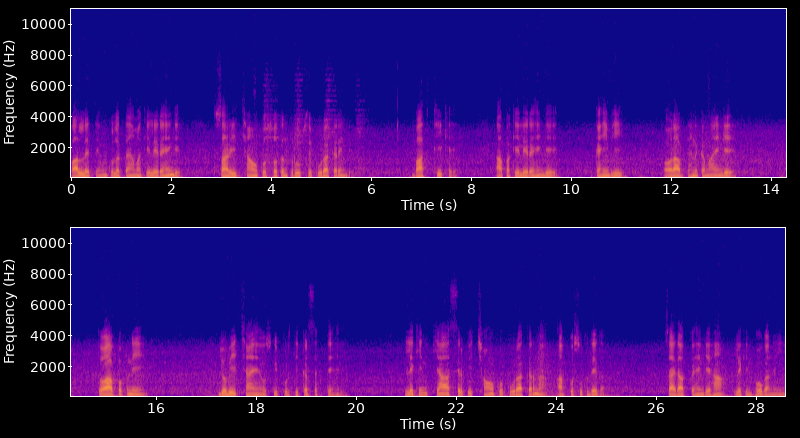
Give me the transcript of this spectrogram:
पाल लेते हैं, उनको लगता है हम अकेले रहेंगे। तो सारी इच्छाओं को स्वतंत्र रूप से पूरा करेंगे। बात ठीक है, आप अकेले रहेंगे, कहीं भी, और आप धन कमाएँगे तो आप अपनी जो भी इच्छाएँ हैं उसकी पूर्ति कर सकते हैं। लेकिन क्या सिर्फ़ इच्छाओं को पूरा करना आपको सुख देगा? शायद आप कहेंगे हाँ लेकिन होगा नहीं। ये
